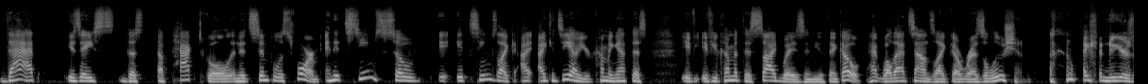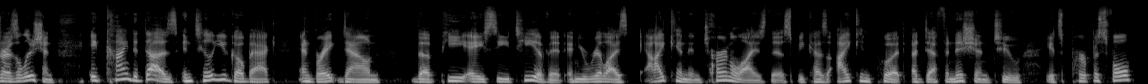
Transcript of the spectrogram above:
that is a the, a PACT goal in its simplest form. And it seems so it, it seems like I, I can see how you're coming at this. If, if you come at this sideways and you think oh well that sounds like a resolution like a new year's resolution. It kind of does until you go back and break down the PACT of it and you realize I can internalize this because I can put a definition to it's purposeful,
